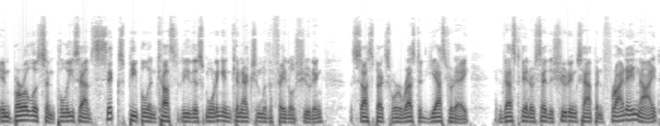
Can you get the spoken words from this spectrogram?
In Burleson, police have six people in custody this morning in connection with a fatal shooting. The suspects were arrested yesterday. Investigators say the shootings happened Friday night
